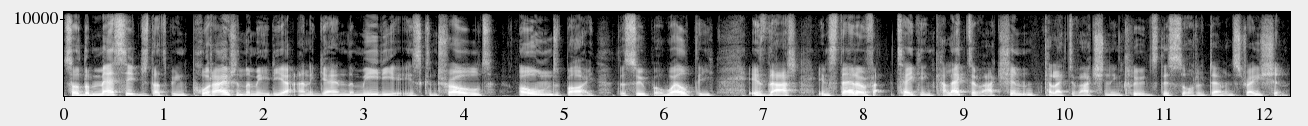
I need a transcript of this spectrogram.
So the message that's being put out in the media, and again, the media is controlled owned by the super wealthy is that instead of taking collective action, collective action includes this sort of demonstration,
